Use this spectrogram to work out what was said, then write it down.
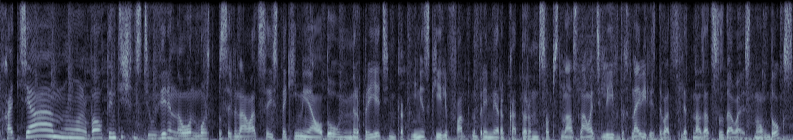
Хотя в аутентичности, уверенно, он может посоревноваться и с такими алдовыми мероприятиями, как немецкий «Элефант», например, которым, собственно, основатели и вдохновились 20 лет назад, создавая Snow Dogs.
